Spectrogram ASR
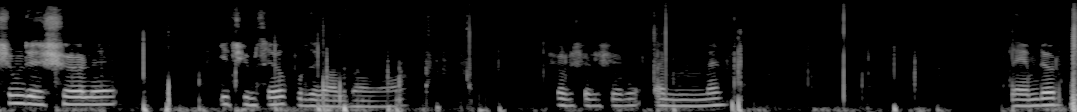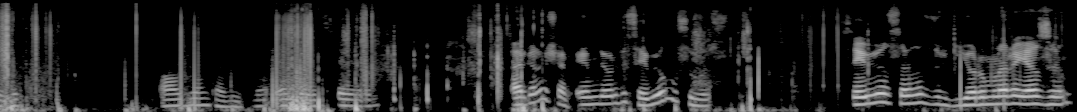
Şimdi şöyle hiç kimse yok burada galiba ya. Şöyle şöyle şöyle hemen M4 bulduk. Alacağım tabii ki. M4'ü severim. Arkadaşlar M4'ü seviyor musunuz? Seviyorsanız yorumlara yazın.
